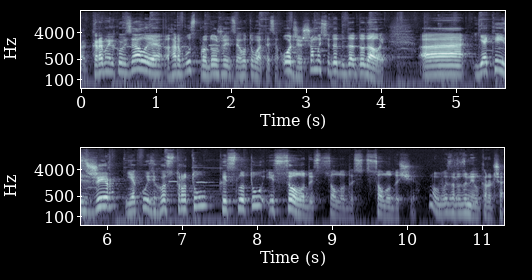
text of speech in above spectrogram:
Так, карамельку взяли, гарбуз продовжується готуватися. Отже, що ми сюди додали? Е, якийсь жир, якусь гостроту, кислоту і солодость, солодость, солодощі. Ну, ви зрозуміли, коротше.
